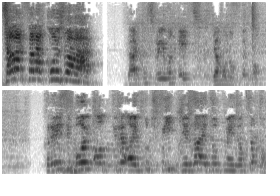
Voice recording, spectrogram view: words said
Salak salak konuşma lan. darknessraven.yahoo.com Crazy boy alt dire Aykut feed ceza et hotmail.com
